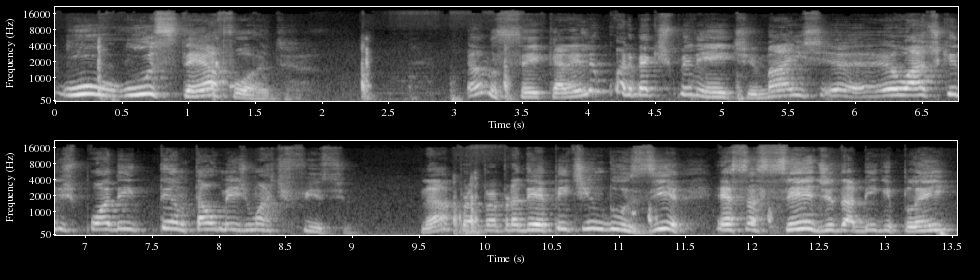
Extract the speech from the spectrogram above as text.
O, o Stafford, eu não sei, cara, ele é um quarterback experiente, mas é, eu acho que eles podem tentar o mesmo artifício, né? Para de repente induzir essa sede da big play,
